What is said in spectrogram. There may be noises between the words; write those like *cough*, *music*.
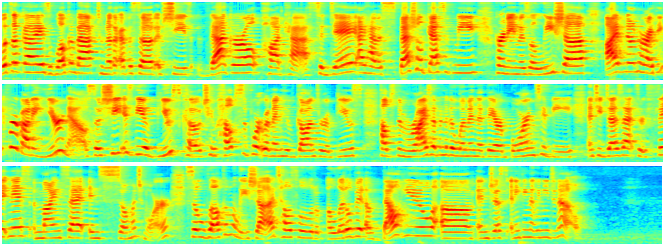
What's up, guys? Welcome back to another episode of She's That Girl podcast. Today, I have a special guest with me. Her name is Alisha. I've known her, I think, for about a year now. So, she is the abuse coach who helps support women who've gone through abuse, helps them rise up into the women that they are born to be. And she does that through fitness, mindset, and so much more. So, welcome, Alisha. Tell us a little, a little bit about you um, and just anything that we need to know.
